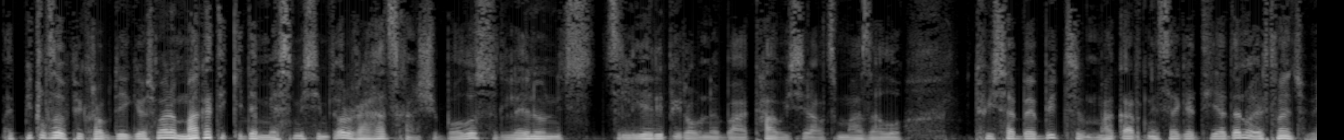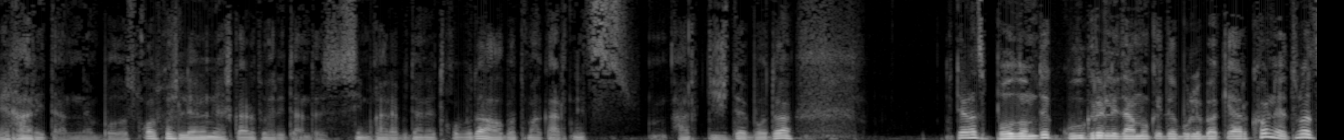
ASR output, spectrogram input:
აი ბიტლზე ვფიქრობდი იგივეს მაგრამ მაგათი კიდე მესმის იმიტომ რომ რაღაც ხანში ბოლოს ლენონის ძლიერი პიროვნება თავისი რაღაც მაზალო თვისებებით მაკარტნის ეგეთია და ნუ ერთმანეთს ვეღარ იტანდნენ ბოლოს. ყოველ შემთხვევაში ლენონი ასკარად ვერ იტანდეს სიმღერებიდან ეთყობოდა ალბათ მაკარტნიც არ გიждდებოდა რაღაც ბოლომდე გულგრილი დამოკიდებულება კი არ ქონია, თუნდაც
